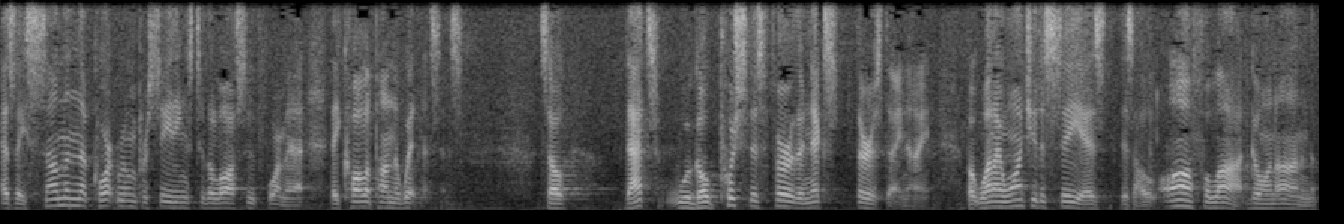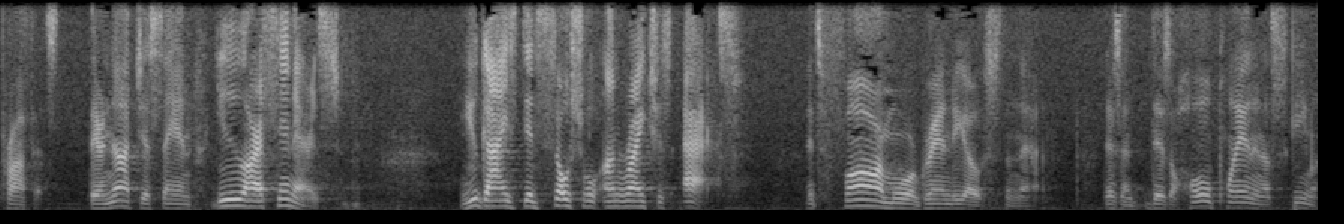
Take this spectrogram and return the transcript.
as they summon the courtroom proceedings to the lawsuit format, they call upon the witnesses. So that's we'll go push this further next Thursday night. But what I want you to see is there's an awful lot going on in the prophets. They're not just saying, You are sinners. You guys did social unrighteous acts. It's far more grandiose than that. There's a, there's a whole plan and a schema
